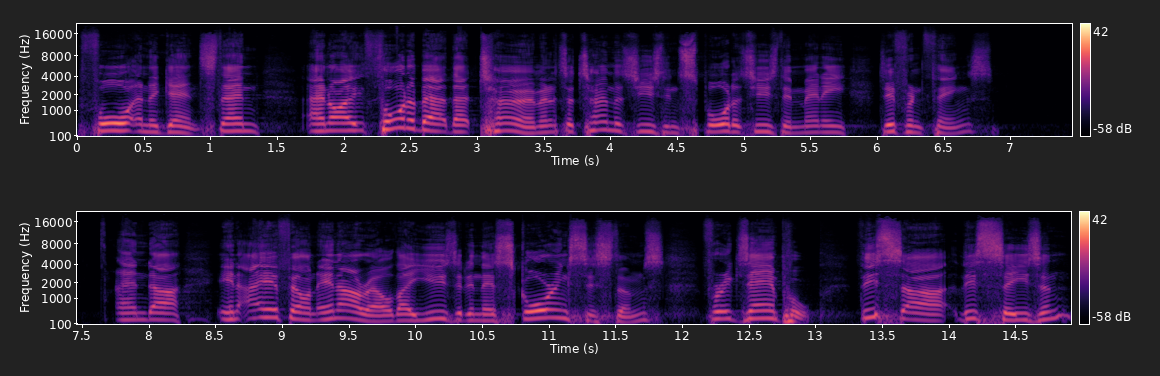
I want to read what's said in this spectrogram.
For and against. And and I thought about that term, and it's a term that's used in sport, it's used in many different things. And uh, in AFL and NRL, they use it in their scoring systems. For example, this, uh, this season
